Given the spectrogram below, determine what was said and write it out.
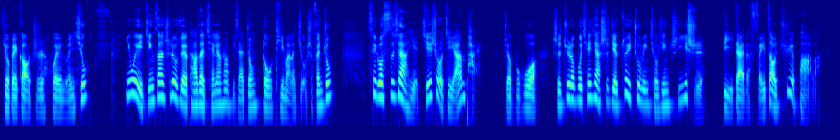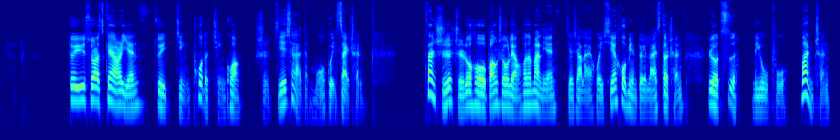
就被告知会轮休，因为已经三十六岁的他在前两场比赛中都踢满了九十分钟。C 罗私下也接受了这一安排，这不过是俱乐部签下世界最著名球星之一时必带的肥皂剧罢了。对于索尔斯克亚而言，最紧迫的情况是接下来的魔鬼赛程。暂时只落后榜首两分的曼联，接下来会先后面对莱斯特城。热刺、利物浦、曼城、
